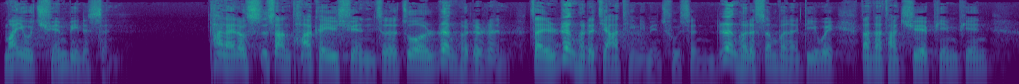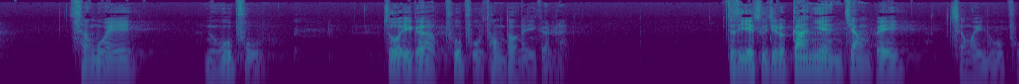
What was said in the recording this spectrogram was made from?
蛮有权柄的神。他来到世上，他可以选择做任何的人，在任何的家庭里面出生，任何的身份和地位，但是他却偏偏成为奴仆，做一个普普通通的一个人。这是耶稣基督甘愿降卑，成为奴仆。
